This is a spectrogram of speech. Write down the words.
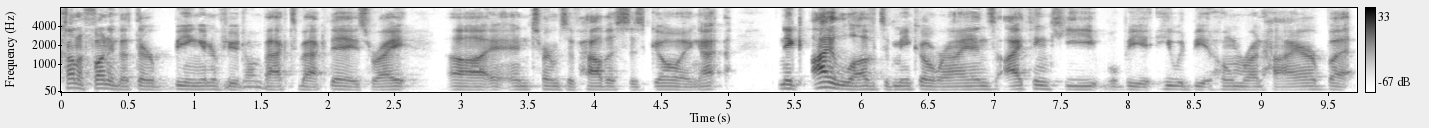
kind of funny that they're being interviewed on back to back days, right? uh, in terms of how this is going. I, Nick, I love DeMeco Ryans. I think he will be he would be a home run hire, but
